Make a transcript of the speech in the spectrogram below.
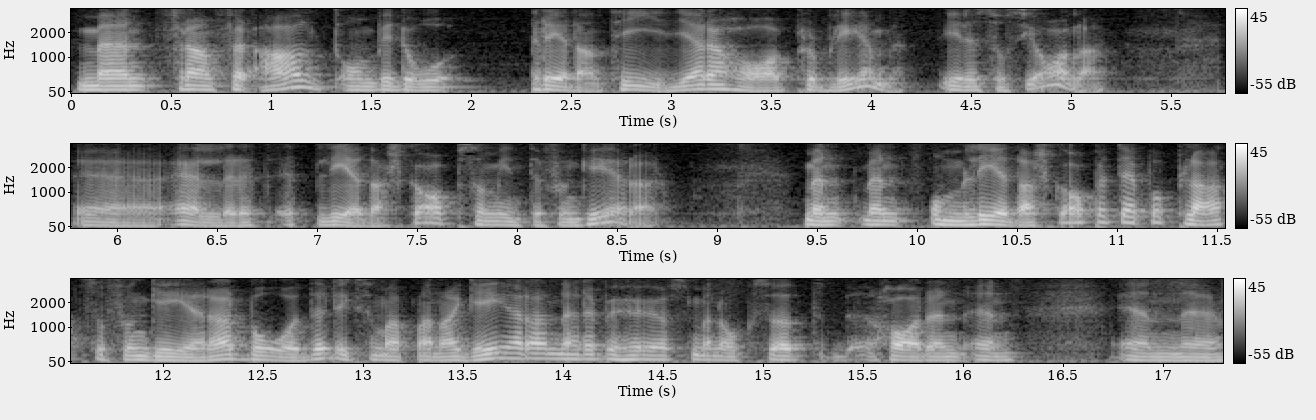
men framför allt om vi då redan tidigare har problem i det sociala. Eh, eller ett, ett, ledarskap som inte fungerar. Men, men, om ledarskapet är på plats och fungerar, både liksom att man agerar när det behövs men också att ha en, en, en eh,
